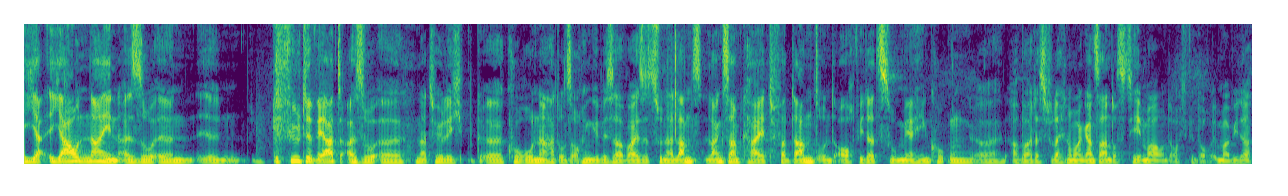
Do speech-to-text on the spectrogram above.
ja, ja und nein. Also äh, äh, gefühlte Wert, also äh, natürlich, äh, Corona hat uns auch in gewisser Weise zu einer Lam Langsamkeit verdammt und auch wieder zu mehr hingucken. Äh, aber das ist vielleicht nochmal ein ganz anderes Thema und auch ich finde auch immer wieder,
